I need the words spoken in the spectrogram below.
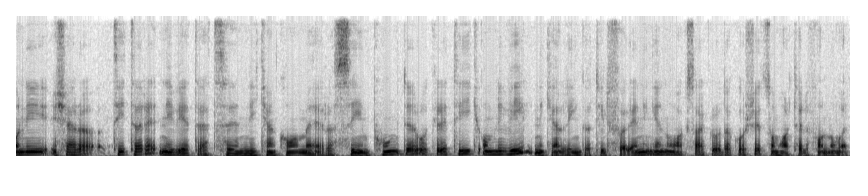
Och ni kära tittare, ni vet att eh, ni kan komma med era synpunkter och kritik om ni vill. Ni kan ringa till föreningen Noaks Ark Röda Korset som har telefonnummer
